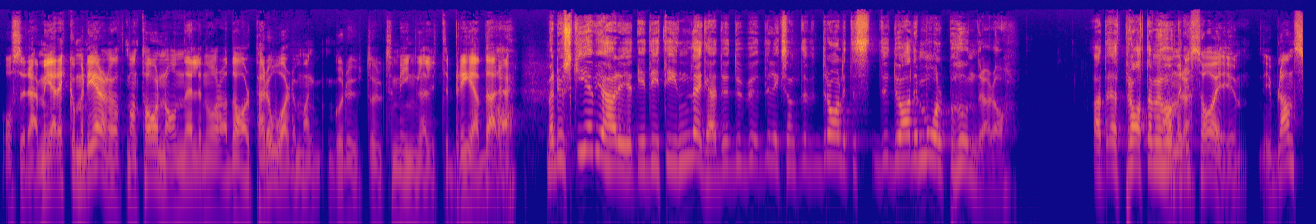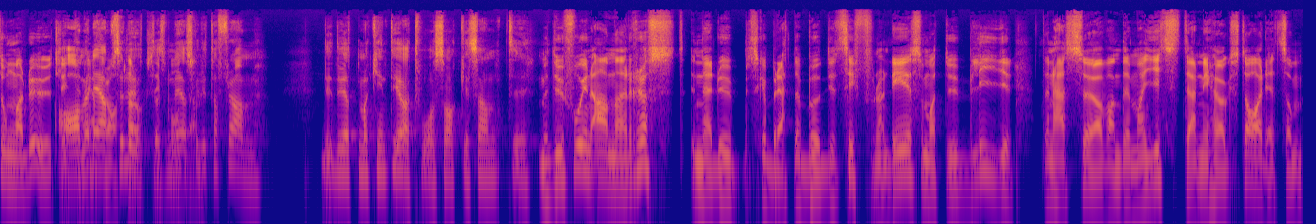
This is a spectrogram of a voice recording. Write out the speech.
och sådär. Men jag rekommenderar att man tar någon eller några dagar per år där man går ut och liksom minglar lite bredare. Ja. Men du skrev ju här i, i ditt inlägg, här, du, du, du, liksom, du, drar lite, du, du hade mål på 100 då? Att, att prata med Ja, 100? men det sa jag ju. Ibland zoomar du ut lite Ja, men när jag pratar absolut. också i Alltså, men jag podden. skulle ta fram... Du, vet, man kan inte göra två saker samtidigt. Men du får ju en annan röst när du ska berätta budgetsiffrorna. Det är som att du blir den här sövande magistern i högstadiet som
